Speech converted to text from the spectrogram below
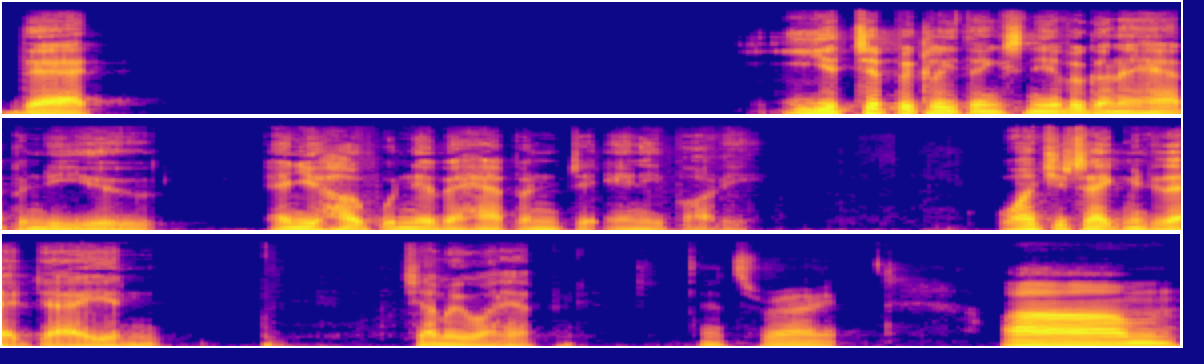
that you typically think's never going to happen to you and you hope would never happen to anybody. Why don't you take me to that day and tell me what happened? That's right. Um,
